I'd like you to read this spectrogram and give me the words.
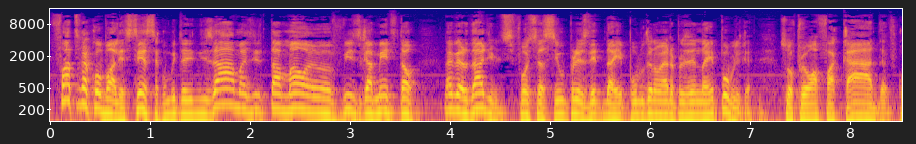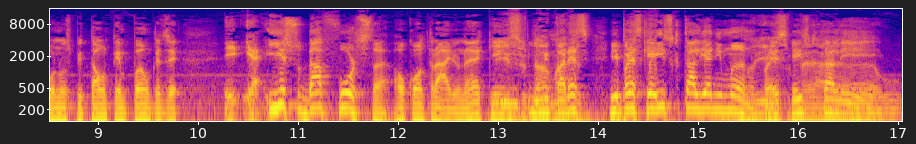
O fato da convalescença, como muita gente diz, ah, mas ele está mal eh, fisicamente e tal. Na verdade, se fosse assim, o presidente da República não era presidente da República. Sofreu uma facada, ficou no hospital um tempão, quer dizer. E, e, isso dá força, ao contrário, né? Que isso me, parece, me parece que é isso que está ali animando. Isso, parece que é isso que está ali. É, o...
